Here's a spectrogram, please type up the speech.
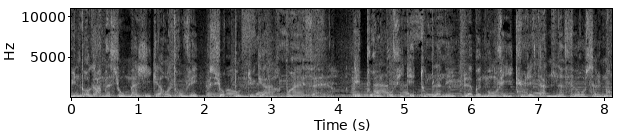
une programmation magique à retrouver sur pontdugard.fr. Et pour en profiter toute l'année, l'abonnement véhicule est à 9 euros seulement.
